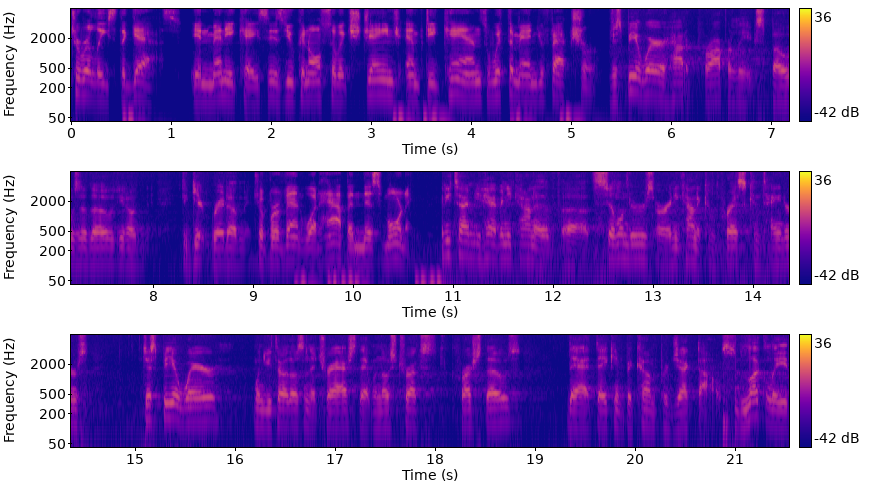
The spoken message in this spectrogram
to release the gas. In many cases, you can also exchange empty cans with the manufacturer. Just be aware of how to properly expose of those, you know, to get rid of them. To prevent what happened this morning. Anytime you have any kind of uh, cylinders or any kind of compressed containers, just be aware when you throw those in the trash that when those trucks crush those, that they can become projectiles. Luckily,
